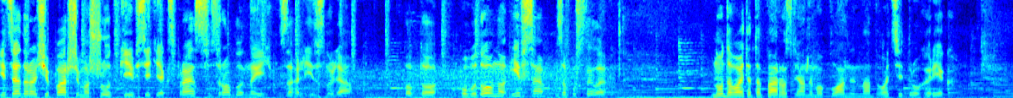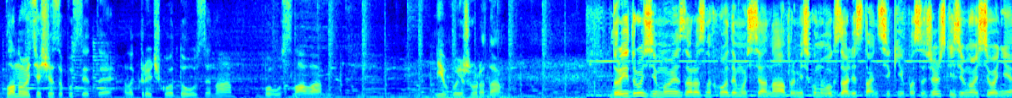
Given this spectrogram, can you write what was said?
І це, до речі, перший маршрут Київ Сіті Експрес, зроблений взагалі з нуля. Тобто побудовано і все, запустили. Ну, давайте тепер розглянемо плани на 22 рік. Планується ще запустити електричку до Узина, Богуслава і Вишгорода. Дорогі друзі, ми зараз знаходимося на приміському вокзалі станції Київ Пасажирський. Зі мною сьогодні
